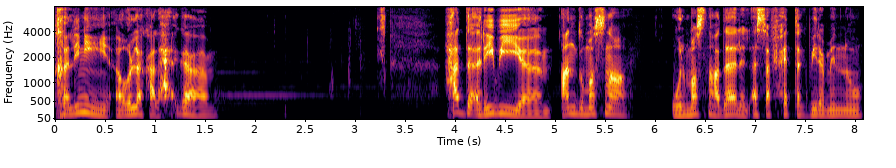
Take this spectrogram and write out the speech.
خليني أقول لك على حاجة. حد قريبي عنده مصنع والمصنع ده للأسف حتة كبيرة منه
